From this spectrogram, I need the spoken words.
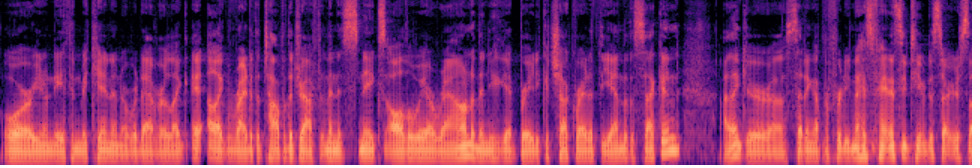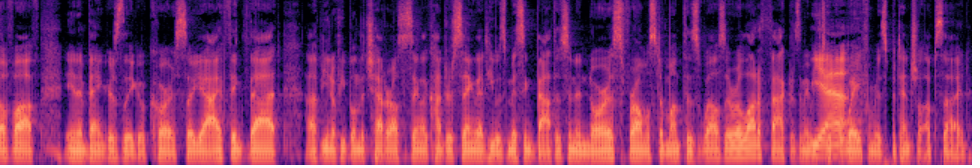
or, you know, Nathan MacKinnon or whatever, like, eh, like right at the top of the draft and then it snakes all the way around and then you could get Brady Tkachuk right at the end of the second. I think you're uh, setting up a pretty nice fantasy team to start your yourself off in a bangers league, of course. So yeah, I think that uh, you know people in the chat are also saying like Hunter's saying that he was missing Batherson and Norris for almost a month as well. So there were a lot of factors that maybe yeah. took away from his potential upside.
